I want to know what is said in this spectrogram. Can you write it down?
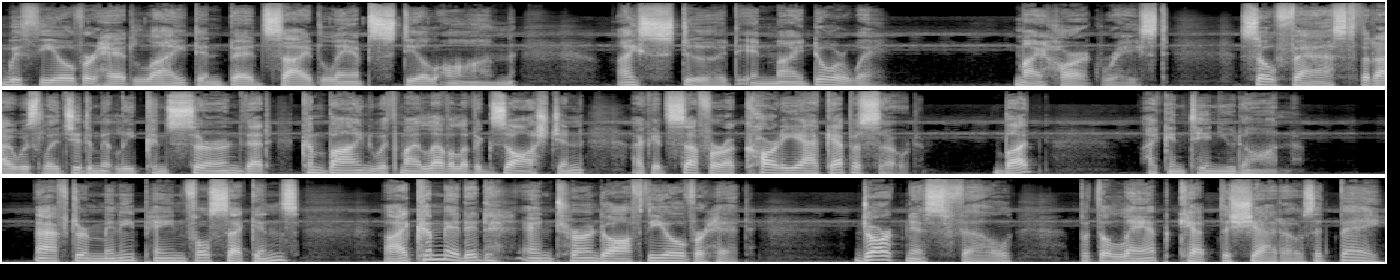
With the overhead light and bedside lamp still on, I stood in my doorway. My heart raced so fast that I was legitimately concerned that, combined with my level of exhaustion, I could suffer a cardiac episode. But I continued on. After many painful seconds, I committed and turned off the overhead. Darkness fell, but the lamp kept the shadows at bay.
